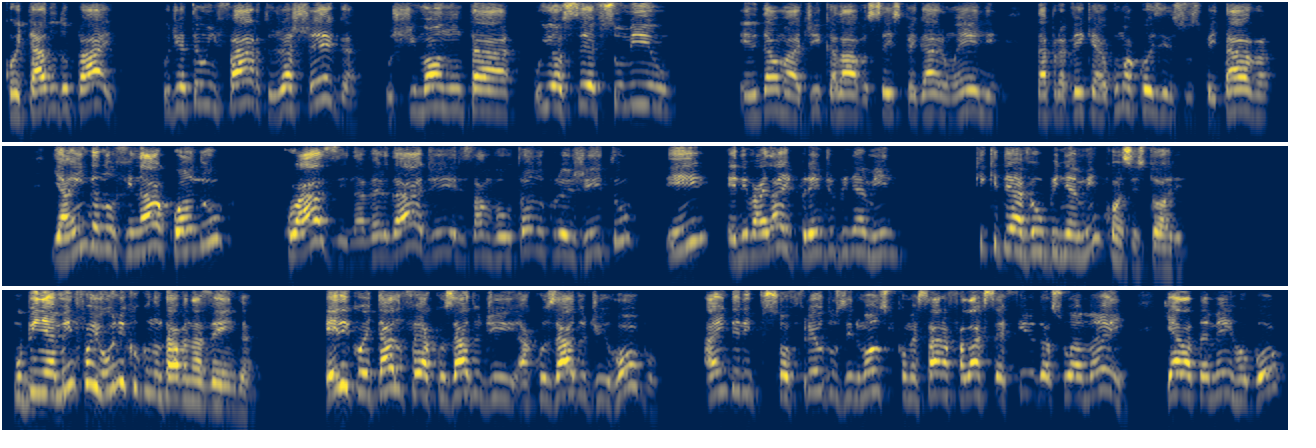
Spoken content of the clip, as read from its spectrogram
Coitado do pai. Podia ter um infarto, já chega. O Shimon não está, o Yosef sumiu. Ele dá uma dica lá, vocês pegaram ele, dá para ver que alguma coisa ele suspeitava. E ainda no final, quando quase, na verdade, eles estavam voltando para o Egito, e ele vai lá e prende o Benjamin. O que, que tem a ver o Benjamin com essa história? O Benjamin foi o único que não estava na venda. Ele, coitado, foi acusado de, acusado de roubo. Ainda ele sofreu dos irmãos que começaram a falar que você é filho da sua mãe, que ela também roubou.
